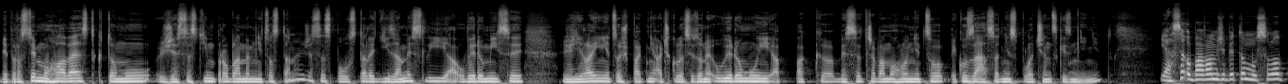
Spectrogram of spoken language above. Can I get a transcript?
by prostě mohla vést k tomu, že se s tím problémem něco stane, že se spousta lidí zamyslí a uvědomí si, že dělají něco špatně, ačkoliv si to neuvědomují a pak by se třeba mohlo něco jako zásadně společensky změnit? Já se obávám, že by to muselo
